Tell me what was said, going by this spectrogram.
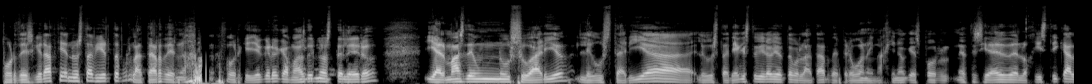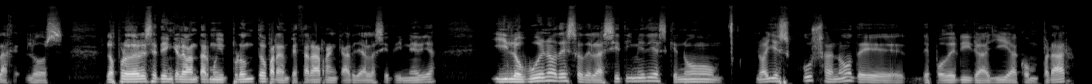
Por desgracia no está abierto por la tarde, ¿no? Porque yo creo que a más de un hostelero y a más de un usuario le gustaría, le gustaría que estuviera abierto por la tarde. Pero bueno, imagino que es por necesidades de logística. los, los proveedores se tienen que levantar muy pronto para empezar a arrancar ya a las siete y media. Y lo bueno de eso, de las siete y media, es que no, no hay excusa, ¿no? De, de poder ir allí a comprar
